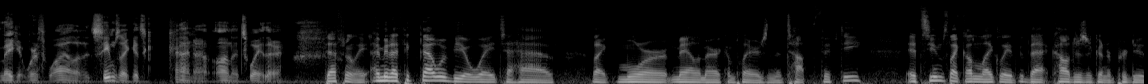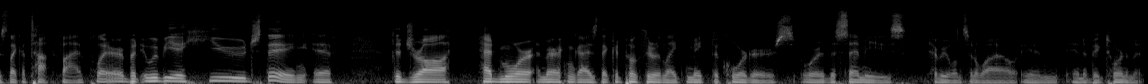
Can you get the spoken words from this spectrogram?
make it worthwhile, and it seems like it's kind of on its way there. Definitely. I mean, I think that would be a way to have like more male American players in the top 50. It seems like unlikely that colleges are going to produce like a top 5 player, but it would be a huge thing if the draw had more American guys that could poke through and like make the quarters or the semis every once in a while in in a big tournament.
